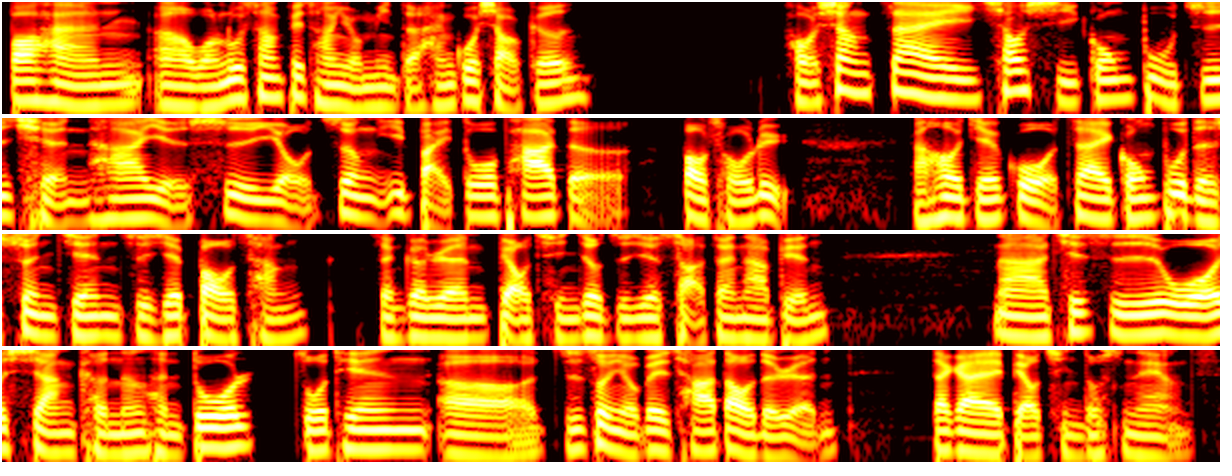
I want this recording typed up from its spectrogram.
包含呃网络上非常有名的韩国小哥，好像在消息公布之前，他也是有挣一百多趴的报酬率，然后结果在公布的瞬间直接爆仓，整个人表情就直接傻在那边。那其实我想，可能很多昨天呃止损有被插到的人，大概表情都是那样子。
